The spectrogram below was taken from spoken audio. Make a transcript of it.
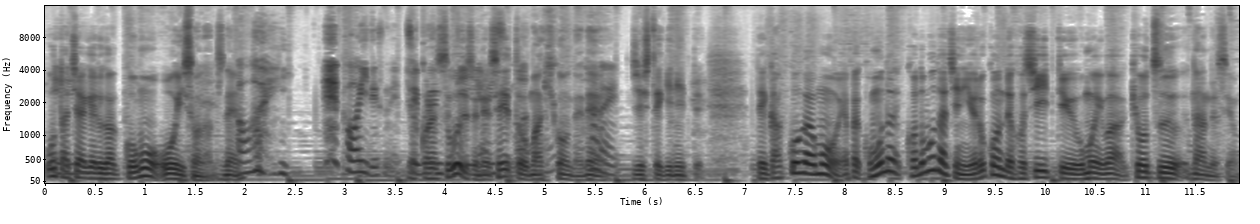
を立ち上げる学校も多いそうなんですね。かわいい。かわいいですね。いやこれすごいですよね。生徒を巻き込んでね、はい。自主的にって。で学校側もやっぱり子もだ子どもたちに喜んでほしいっていう思いは共通なんですよ。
